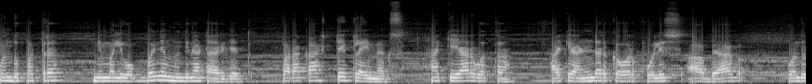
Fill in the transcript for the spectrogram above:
ಒಂದು ಪತ್ರ ನಿಮ್ಮಲ್ಲಿ ಒಬ್ಬನೇ ಮುಂದಿನ ಟಾರ್ಗೆಟ್ ಪರಾಕಾಷ್ಟೆ ಕ್ಲೈಮ್ಯಾಕ್ಸ್. ಆಕೆ ಯಾರು ಗೊತ್ತಾ? ಆಕೆ ಅಂಡರ್ ಕವರ್ ಪೊಲೀಸ್, ಆ ಬ್ಯಾಗ್ ಒಂದು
